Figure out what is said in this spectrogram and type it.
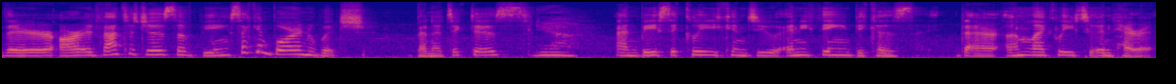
there are advantages of being second born which benedict is Yeah. and basically you can do anything because they're unlikely to inherit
